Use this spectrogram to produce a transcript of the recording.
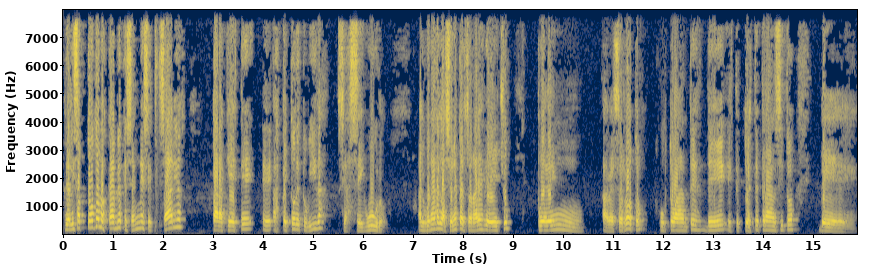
Realiza todos los cambios que sean necesarios para que este eh, aspecto de tu vida sea seguro. Algunas relaciones personales, de hecho, pueden haberse roto justo antes de este, todo este tránsito de,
